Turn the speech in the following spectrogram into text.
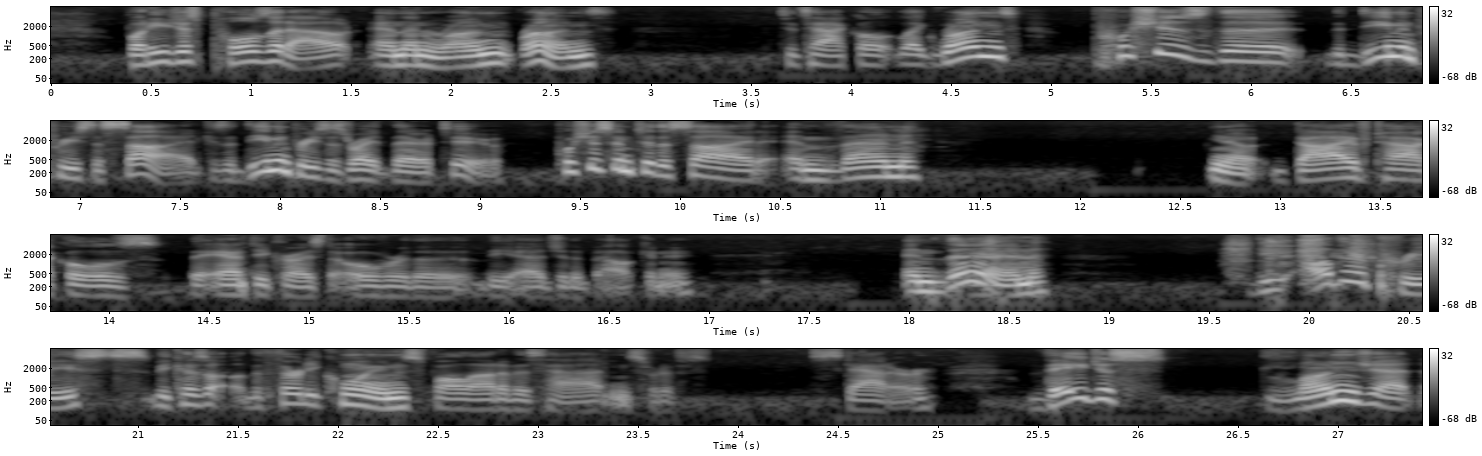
but he just pulls it out and then run runs to tackle like runs pushes the the demon priest aside because the demon priest is right there too pushes him to the side, and then you know dive tackles the Antichrist over the the edge of the balcony, and then. The other priests, because the 30 coins fall out of his hat and sort of scatter, they just lunge at,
